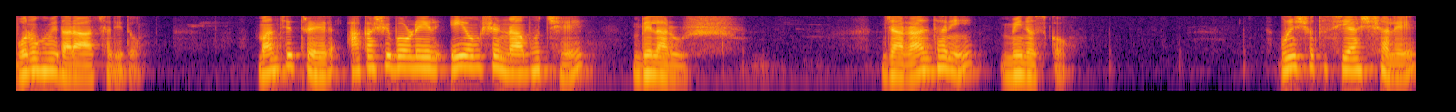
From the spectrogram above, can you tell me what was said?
বনভূমি দ্বারা আচ্ছাদিত। মানচিত্রের আকাশী বর্ণের এই অংশের নাম হচ্ছে বেলারুশ, যার রাজধানী মিনস্কো। উনিশশো ছিয়াশি সালে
